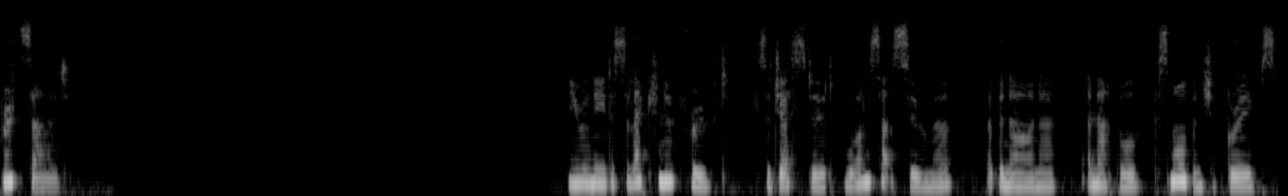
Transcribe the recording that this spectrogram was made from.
Fruit salad. You will need a selection of fruit, suggested one satsuma, a banana, an apple, a small bunch of grapes,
